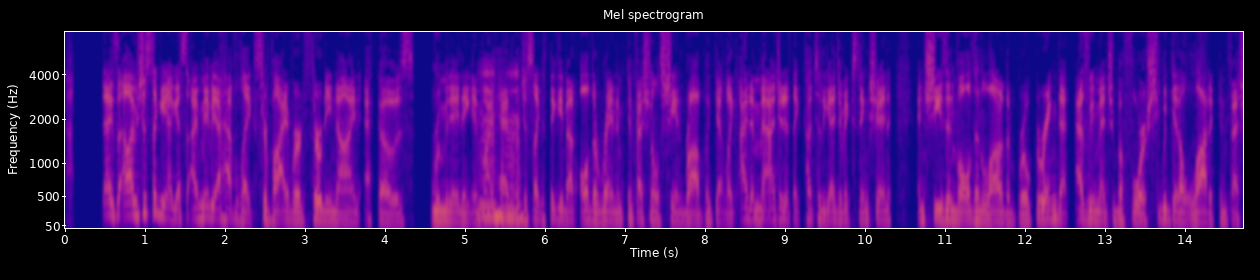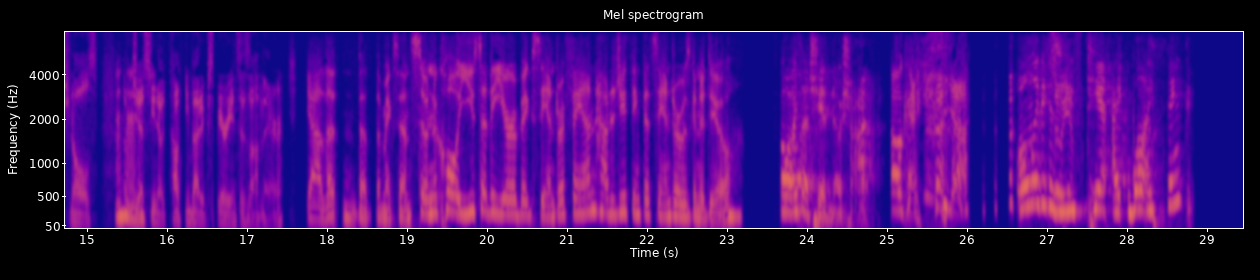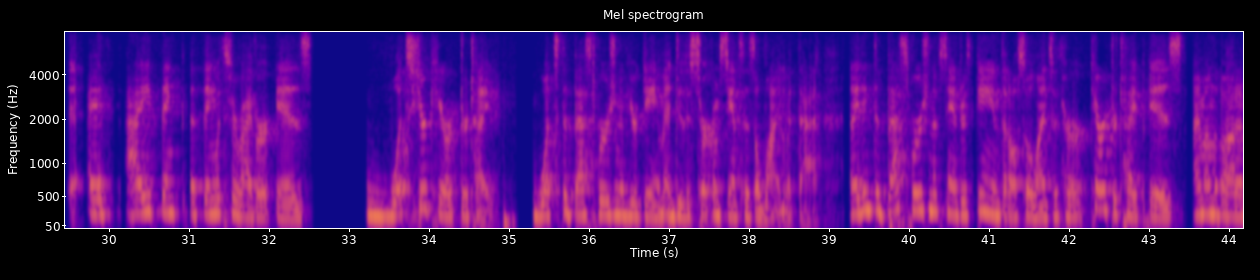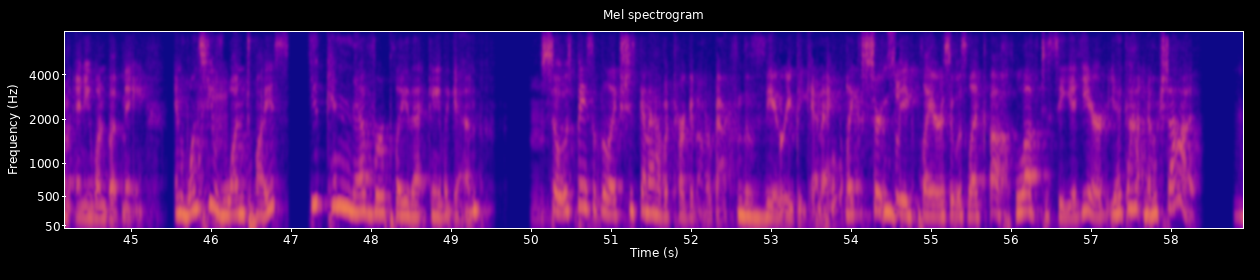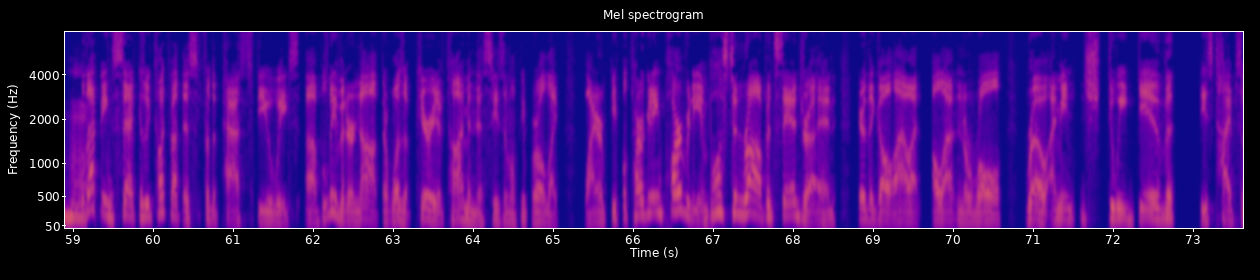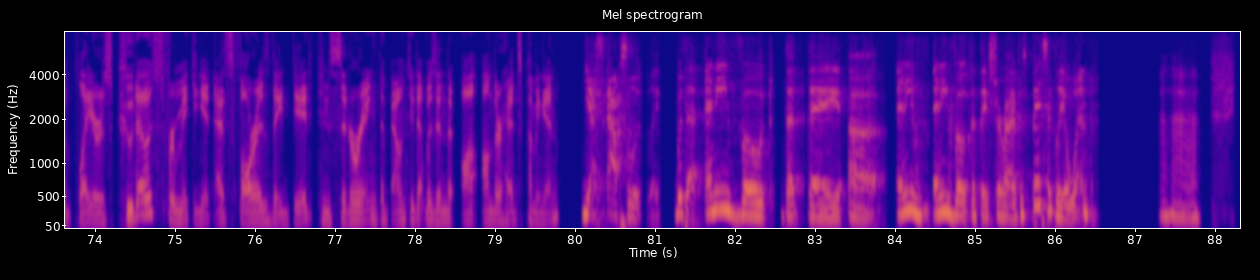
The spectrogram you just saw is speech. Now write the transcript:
I, I, I was just thinking, I guess I maybe I have like Survivor 39 echoes ruminating in my head, Mhm. but just like thinking about all the random confessionals she and Rob would get. Like, I'd imagine if they cut to the edge of extinction and she's involved in a lot of the brokering, that as we mentioned before, she would get a lot of confessionals Mhm. of just, you know, talking about experiences on there. Yeah, that, that that makes sense. So Nicole, you said that you're a big Sandra fan. How did you think that Sandra was going to do? Oh, I thought she had no shot. Okay, yeah, Only because So, you yeah. can't. I well, I think, I I think a thing with Survivor is what's your character type, what's the best version of your game, and do the circumstances align with that. And I think the best version of Sandra's game that also aligns with her character type is I'm on the bottom, anyone but me. And once you've mm. won twice, you can never play that game again. Mm. So it was basically like she's gonna have a target on her back from the very beginning. Like certain So- big players, it was like, oh, love to see you here. You got no shot. Mhm. Well, that being said, because we talked about this for the past few weeks, uh, believe it or not, there was a period of time in this season when people were like, "Why aren't people targeting Parvati and Boston Rob and Sandra?" And here they go all out, all out in a roll row. I mean, sh- do we give these types of players kudos for making it as far as they did, considering the bounty that was in the, on, on their heads coming in? Yes, absolutely. With any vote that they, uh, any any vote that they survived is basically a win. Hmm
